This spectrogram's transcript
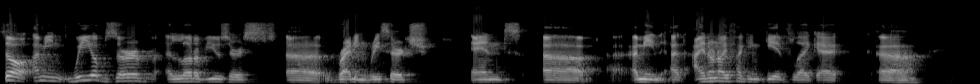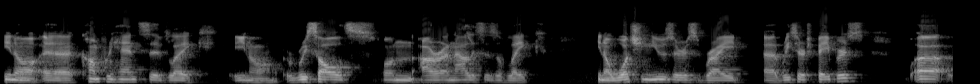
So I mean, we observe a lot of users uh, writing research, and uh, I mean, I, I, don't know if I can give like a uh, you know uh, comprehensive like you know results on our analysis of like you know watching users write uh, research papers uh,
